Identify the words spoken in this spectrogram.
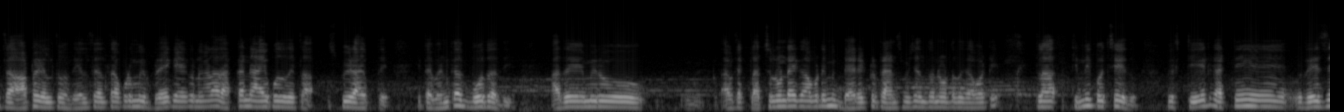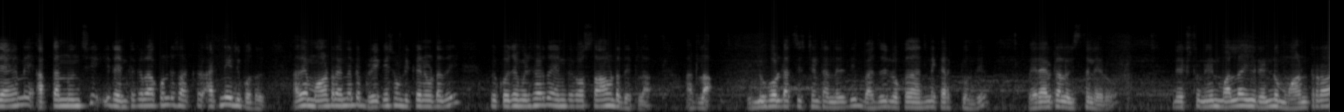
ఇట్లా ఆటో వెళ్తుంది వెళ్తే వెళ్తే అప్పుడు మీరు బ్రేక్ వేయకుండా కానీ అది అక్కడనే అయిపోతుంది ఇట్లా స్పీడ్ ఆగిపోతే ఇట్లా వెనుకకు పోతుంది. అదే మీరు అట్లా క్లచ్లు ఉంటాయి కాబట్టి మీకు డైరెక్ట్ ట్రాన్స్మిషన్తోనే ఉంటుంది కాబట్టి ఇట్లా కిందికి వచ్చేది మీరు స్టేట్కి అట్నే రేస్ చేయగానే అక్కడ నుంచి ఇటు వెనకకి రాకుండా అట్నే వెళ్ళిపోతుంది. అదే మోటార్ ఏంటంటే బ్రేక్ వేసినప్పుడు ఇక్కడనే ఉంటుంది మీరు కొంచెం ఇటు పెడితే వెనకకి వస్తూ ఉంటుంది ఇట్లా. అట్లా ఇల్లు హోల్డ్ అసిస్టెంట్ అనేది బజాజ్లో ఒక దాంట్లోనే కరెక్ట్ ఉంది. వేరే అవిటాలు ఇస్తలేరు. నెక్స్ట్ నేను మళ్ళీ ఈ రెండు మాంట్రా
